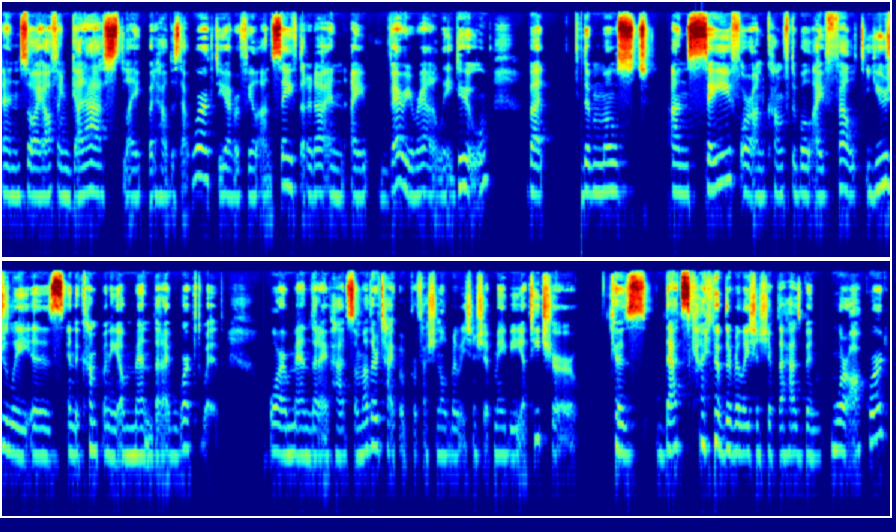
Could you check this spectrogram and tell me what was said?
And so I often got asked, like, but how does that work? Do you ever feel unsafe? Da, da, da. And I very rarely do. But the most unsafe or uncomfortable I felt usually is in the company of men that I've worked with or men that I've had some other type of professional relationship, maybe a teacher, because that's kind of the relationship that has been more awkward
